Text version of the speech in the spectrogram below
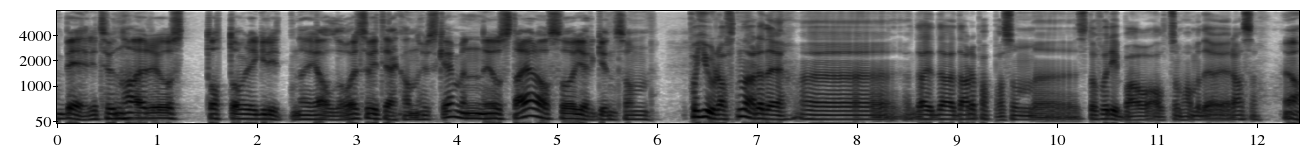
Berit. Hun har jo stått over de grytene i alle år, så vidt jeg kan huske. Men hos deg er det altså Jørgen som På julaften er det det. Eh, Da er det pappa som eh, står for ribba og alt som har med det å gjøre. altså. Ja.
